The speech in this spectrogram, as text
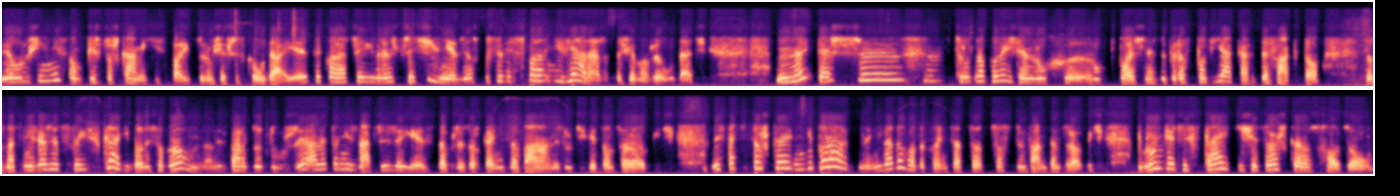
Białorusini nie są pieszczoszkami historii, którym się wszystko udaje, tylko raczej wręcz przeciwnie. W związku z tym jest spora niewiara, że to się może udać. No i też y, trudno powiedzieć, ten ruch, ruch społeczny jest dopiero w powijakach de facto, to znaczy niezależnie od swojej skali, bo on jest ogromny, on jest bardzo duży, ale to nie znaczy, że jest dobrze zorganizowany, ludzie wiedzą co robić. Jest taki troszkę nieporadny, nie wiadomo do końca co, co z tym fantem zrobić. W gruncie czy strajki się troszkę rozchodzą.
